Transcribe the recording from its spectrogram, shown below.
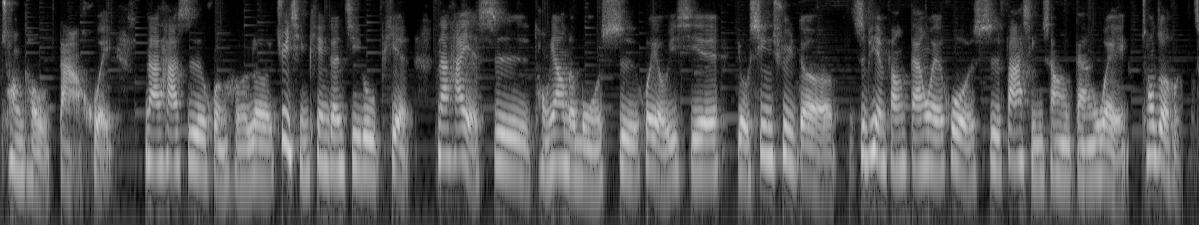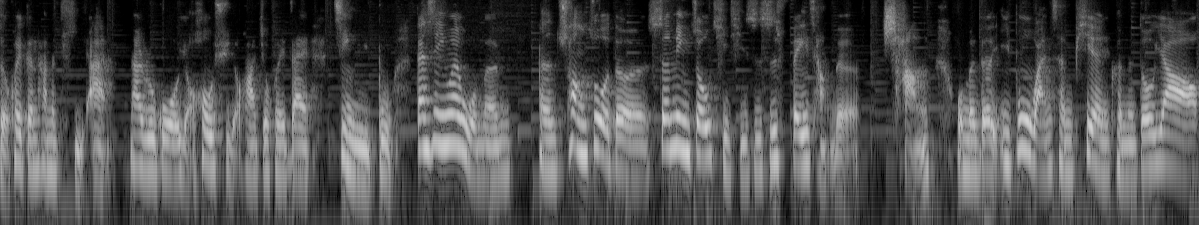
创投大会。那它是混合了剧情片跟纪录片，那它也是同样的模式，会有一些有兴趣的制片方单位或者是发行商单位，创作者会跟他们提案。那如果有后续的话，就会再进一步。但是因为我们嗯，创作的生命周期其实是非常的长，我们的一部完成片可能都要。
